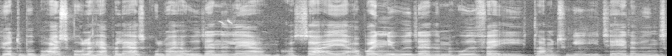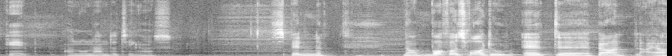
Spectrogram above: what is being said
gjort det både på højskole og her på lærerskolen, hvor jeg har uddannet lærer. Og så er jeg oprindeligt uddannet med hovedfag i dramaturgi, i teatervidenskab og nogle andre ting også. Spændende. Nå, hvorfor tror du, at øh, børn leger?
